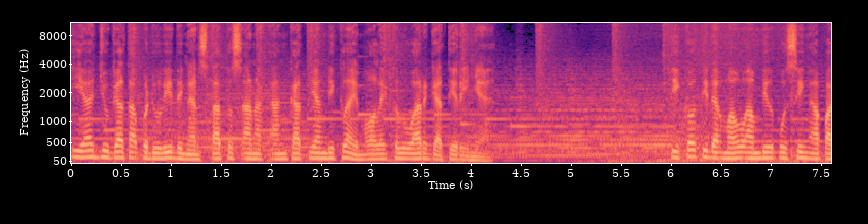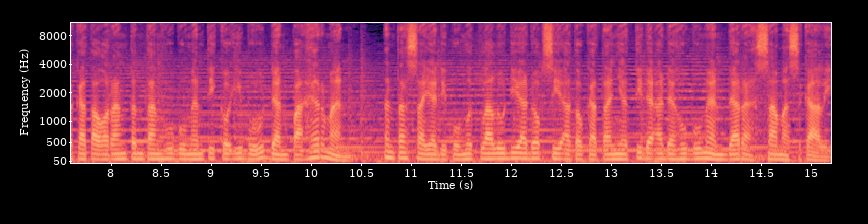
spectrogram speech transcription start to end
Ia juga tak peduli dengan status anak angkat yang diklaim oleh keluarga tirinya. Tiko tidak mau ambil pusing apa kata orang tentang hubungan Tiko ibu dan Pak Herman, entah saya dipungut lalu diadopsi atau katanya tidak ada hubungan darah sama sekali.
